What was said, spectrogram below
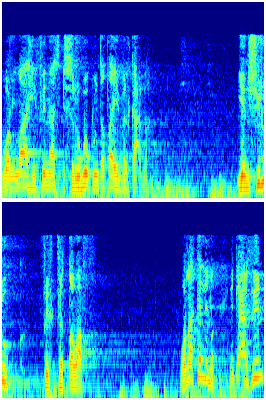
والله في ناس يسرقوك وأنت طايف بالكعبة. ينشلوك في الطواف. والله أكلمك. أنتوا عارفين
